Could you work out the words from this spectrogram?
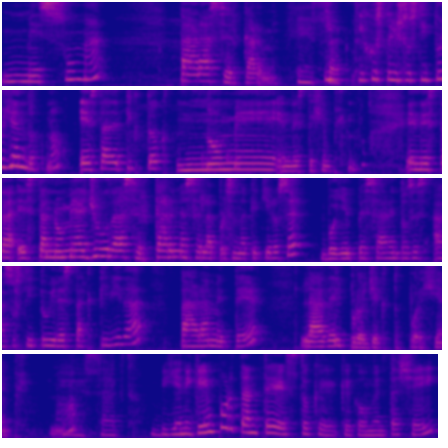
me suma para acercarme. Exacto. Y, justo ir sustituyendo, ¿no? Esta de TikTok no me, en este ejemplo, ¿no? En esta, esta no me ayuda a acercarme a ser la persona que quiero ser. Voy a empezar entonces a sustituir esta actividad para meter la del proyecto, por ejemplo, ¿no? Exacto. Bien, y qué importante esto que, que comenta Shay.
